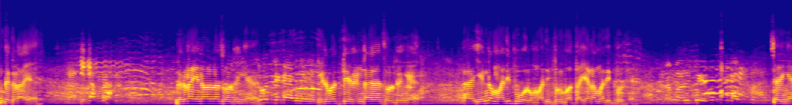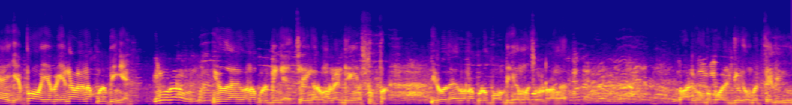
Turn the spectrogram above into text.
இந்த கடாய? இந்த கடாய் என்ன சொல்றீங்க? இருபத்தி ரெண்டாயிரம் சொல்றீங்க. என்ன மதிப்பு வரும்? மதிப்புன்னு பார்த்தா இட மதிப்பு. சரிங்க. எப்போ என்ன வேணா கொடுப்பீங்க? இருபதாயிரம் வேணா கொடுப்பீங்க. சரிங்க. ரொம்ப நன்றிங்க. சூப்பர். இருபதாயிரம் வேணா கொடுப்போம் அப்படிங்கிற மாதிரி சொல்றாங்க. ஆடு ரொம்ப குவாலிட்டி ரொம்ப தெளிவு.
